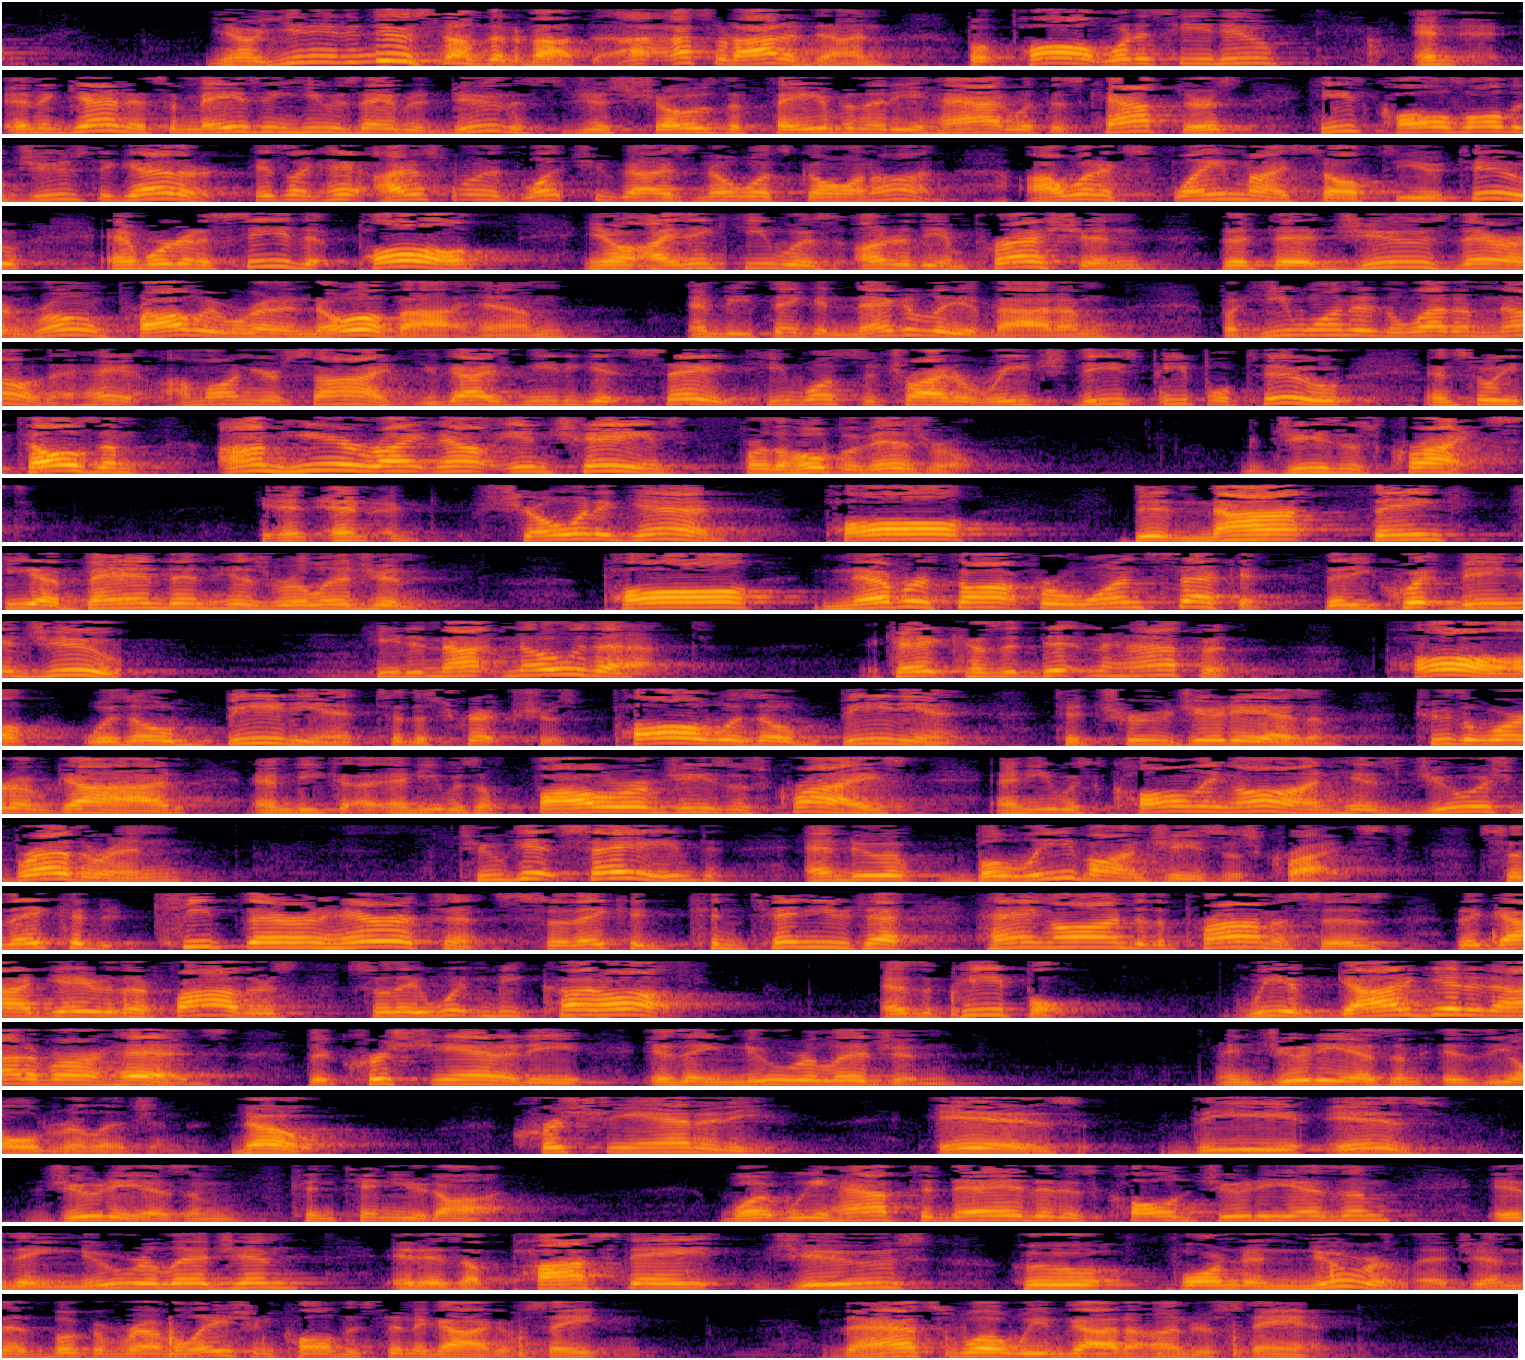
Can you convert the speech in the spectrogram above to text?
You know, you need to do something about that. That's what I'd have done. But Paul, what does he do? And, and again, it's amazing he was able to do this. It just shows the favor that he had with his captors. He calls all the Jews together. He's like, hey, I just want to let you guys know what's going on. I want to explain myself to you too. And we're going to see that Paul, you know, I think he was under the impression that the Jews there in Rome probably were going to know about him and be thinking negatively about him. But he wanted to let them know that, hey, I'm on your side. You guys need to get saved. He wants to try to reach these people too. And so he tells them, I'm here right now in chains for the hope of Israel. Jesus Christ. And, and showing again, Paul did not think he abandoned his religion. Paul never thought for one second that he quit being a Jew. He did not know that. Okay? Because it didn't happen. Paul was obedient to the scriptures. Paul was obedient to true Judaism, to the Word of God, and, and he was a follower of Jesus Christ, and he was calling on his Jewish brethren to get saved and to believe on Jesus Christ. So they could keep their inheritance, so they could continue to hang on to the promises that God gave to their fathers, so they wouldn't be cut off as a people. We have got to get it out of our heads that Christianity is a new religion and Judaism is the old religion. No. Christianity is the, is Judaism continued on. What we have today that is called Judaism is a new religion it is apostate Jews who formed a new religion that the book of Revelation called the synagogue of Satan. That's what we've got to understand.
